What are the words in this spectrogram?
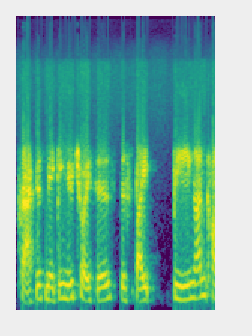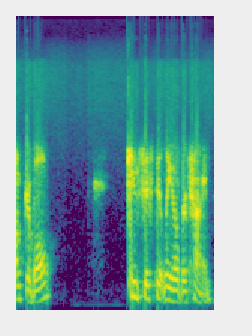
practice making new choices despite being uncomfortable consistently over time.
